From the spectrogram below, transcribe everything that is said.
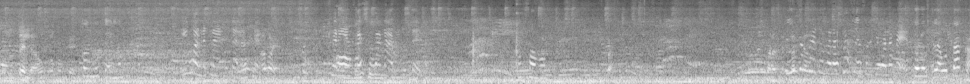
Con, ¿Nutella o, con qué? con Nutella. Igual le traen Nutella Ah, siempre. vaya. Sería Oh, tres sí. banano Nutella. Por favor. Para Sí, salsa. perfecto para hacer eso, llevo a la mesa. Pero en la butaca.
